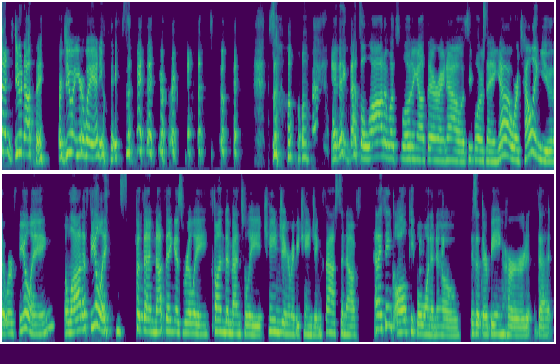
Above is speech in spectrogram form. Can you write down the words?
then do nothing or do it your way anyways. So I think that's a lot of what's floating out there right now is people are saying, yeah, we're telling you that we're feeling a lot of feelings, but then nothing is really fundamentally changing or maybe changing fast enough. And I think all people want to know is that they're being heard, that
